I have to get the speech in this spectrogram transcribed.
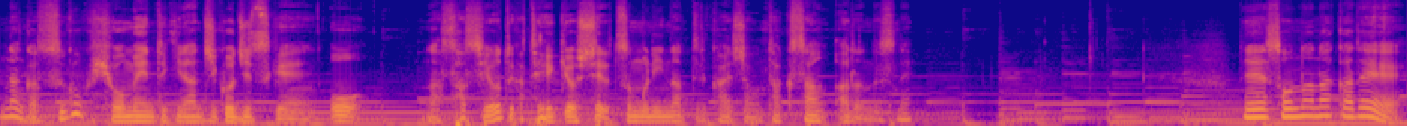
なんかすごく表面的な自己実現をさせようというか提供してるつもりになってる会社もたくさんあるんですね。で、そんな中で、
